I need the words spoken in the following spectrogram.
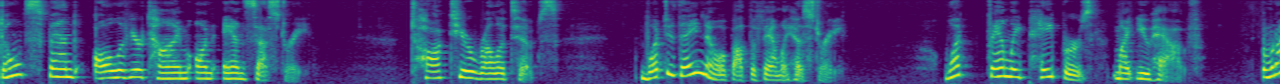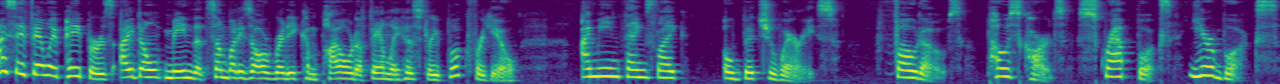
don't spend all of your time on Ancestry. Talk to your relatives. What do they know about the family history? What family papers might you have? And when I say family papers, I don't mean that somebody's already compiled a family history book for you. I mean things like obituaries, photos, postcards, scrapbooks, yearbooks.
